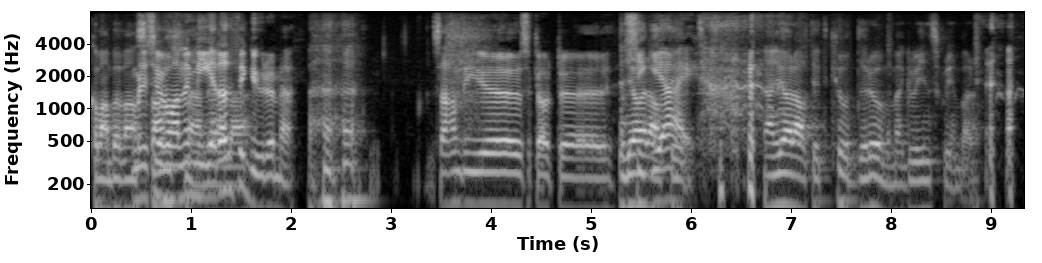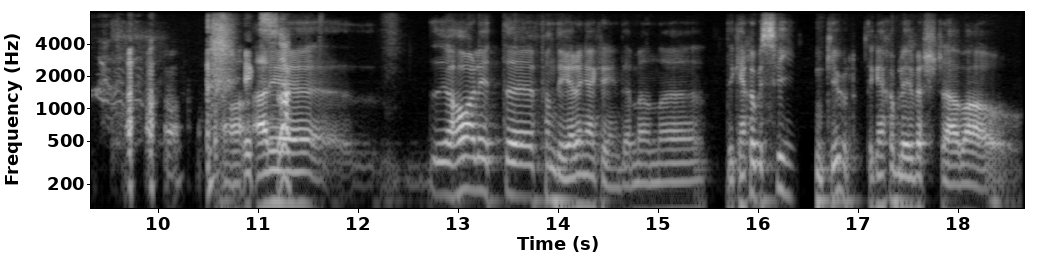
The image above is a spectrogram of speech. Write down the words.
Kommer han behöva en Men det ska vara animerade alla- figurer med. Så han blir ju såklart uh, Han gör CGI. alltid- Han gör alltid ett kudderum med green screen bara. Ja, ja, det jag har lite funderingar kring det men eh, det kanske blir svinkul. Det kanske blir värsta wow.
